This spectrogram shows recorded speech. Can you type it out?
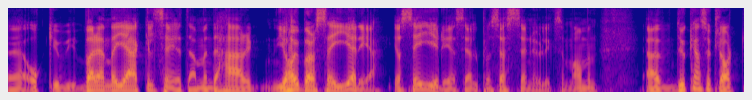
Eh, Och varenda jäkel säger att ja, men det här, jag har ju bara säga det. Jag säger det i säljprocessen nu. Liksom. Ja, men, ja, du kan såklart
